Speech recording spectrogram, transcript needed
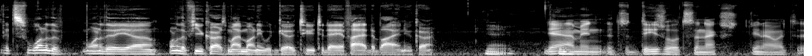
It's one of the one of the uh, one of the few cars my money would go to today if I had to buy a new car. Yeah. Yeah, I mean, it's a diesel. It's the next, you know, it's, uh,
